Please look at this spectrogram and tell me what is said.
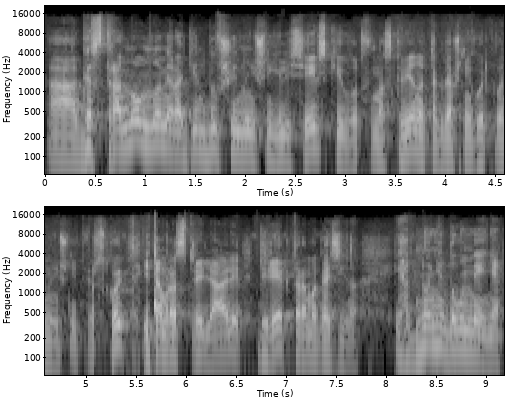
а, гастроном номер один, бывший нынешний Елисеевский, вот в Москве, на тогдашней Горького, нынешней Тверской, и там расстреляли директора магазина. И одно недоумение,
